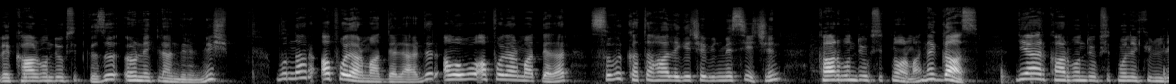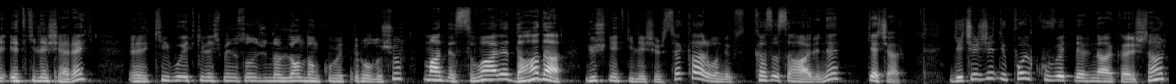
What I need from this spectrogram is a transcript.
ve karbondioksit gazı örneklendirilmiş. Bunlar apolar maddelerdir ama bu apolar maddeler sıvı katı hale geçebilmesi için karbondioksit normalde gaz. Diğer karbondioksit molekülüyle etkileşerek e, ki bu etkileşmenin sonucunda London kuvvetleri oluşur. Madde sıvı hale daha da güçlü etkileşirse karbondioksit kasası haline geçer. Geçici dipol kuvvetlerine arkadaşlar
